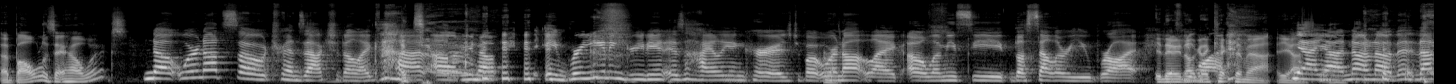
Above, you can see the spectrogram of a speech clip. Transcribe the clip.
a bowl. Is that how it works? No, we're not so transactional like that. um, you know, bringing an ingredient is highly encouraged, but we're not like, oh, let me see the celery you brought. They're not going to kick them out. Yeah. Yeah, yeah, no, no, that, that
